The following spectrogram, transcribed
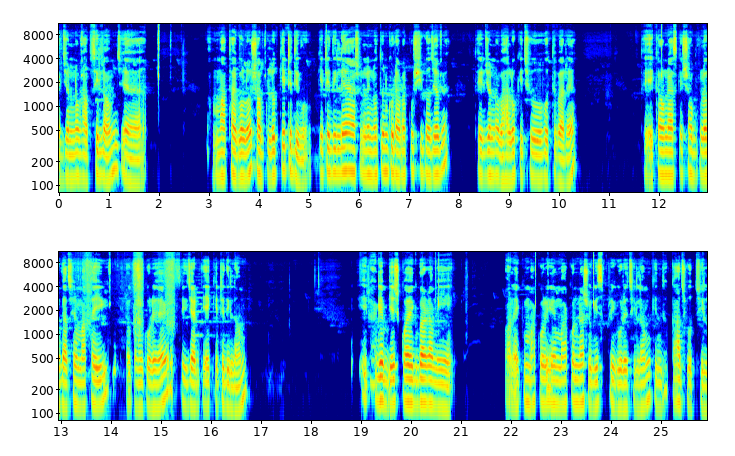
এর জন্য ভাবছিলাম যে, মাথাগুলো সবগুলো কেটে দিব। কেটে দিলে আসলে নতুন করে আবার কুশি গজাবে। এর জন্য ভালো কিছু হতে পারে। তো এই কারণে আজকে সবগুলো গাছের মাথায় এরকম করে সিজার দিয়ে কেটে দিলাম। এর আগে বেশ কয়েকবার আমি অনেক মাকড়ি, মাকড়নাশক স্প্রে করেছিলাম, কিন্তু কাজ হচ্ছিল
